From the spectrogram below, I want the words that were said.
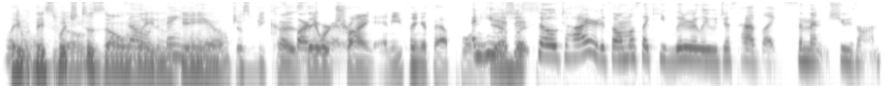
What They they switched to zone, Zone, late in the game you. just because Far they were early. trying anything at that point. and he Yeah, was just so tired. It's almost like he literally just had like cement shoes on.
